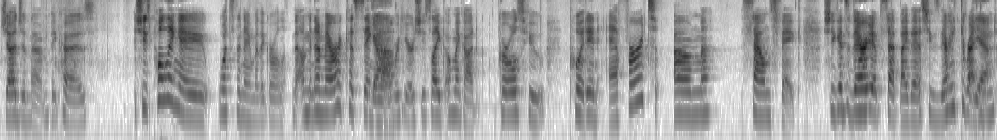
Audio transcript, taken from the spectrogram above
judging them because she's pulling a what's the name of the girl? An America Singer Yeah. over here. She's like, oh my god, girls who put in effort. Um, sounds fake. She gets very upset by this. She's very threatened.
